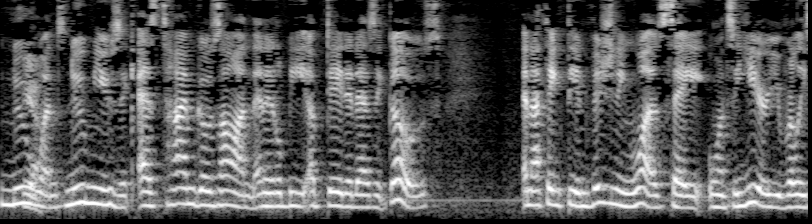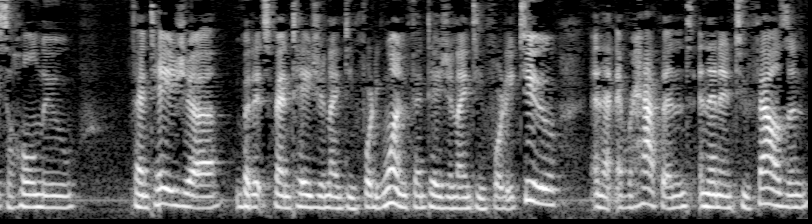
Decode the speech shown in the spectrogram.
new Yeah. ones, new music as time goes on, and it'll be updated as it goes. And I think the envisioning was, say, once a year you release a whole new Fantasia, but it's Fantasia 1941, Fantasia 1942, and that never happened. And then in 2000,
